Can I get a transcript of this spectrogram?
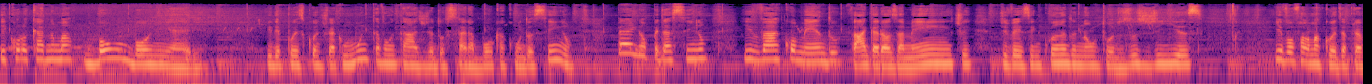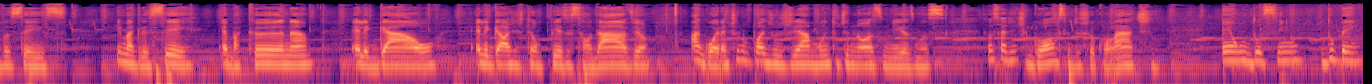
e colocar numa bomboniere. E depois, quando tiver com muita vontade de adoçar a boca com um docinho, pega um pedacinho e vá comendo vagarosamente, de vez em quando, não todos os dias. E eu vou falar uma coisa para vocês: emagrecer é bacana, é legal, é legal a gente ter um peso saudável. Agora, a gente não pode judiar muito de nós mesmos. Então, se a gente gosta do chocolate, é um docinho do bem.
